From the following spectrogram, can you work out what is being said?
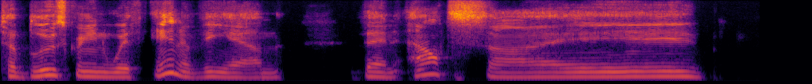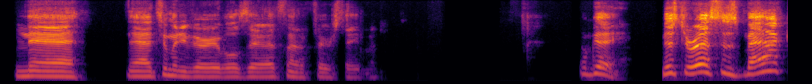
to blue screen within a VM than outside. Nah, nah, too many variables there. That's not a fair statement. Okay, Mr. S is back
